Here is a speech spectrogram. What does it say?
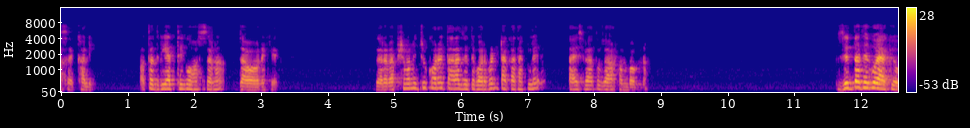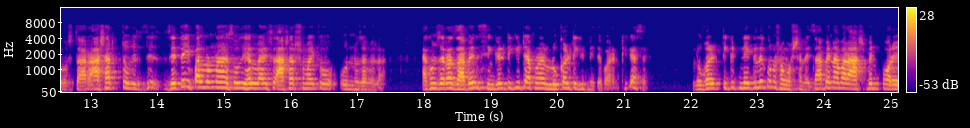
আছে খালি। অর্থাৎ রিয়ার থেকেও হচ্ছে না যাওয়া অনেকে। যারা ব্যবসা বাণিজ্য করে, তারা যেতে পারবেন। টাকা থাকলে তাই ছাড়া তো যাওয়া সম্ভব না। জেদ্দা থেকেও একই অবস্থা। আর আসার তো যেতেই পারল না সৌদি এয়ারলাইন্স, আসার সময় তো অন্য ঝামেলা। এখন যারা যাবেন সিঙ্গেল টিকিটে আপনারা লোকাল টিকিট নিতে পারেন, ঠিক আছে? লোকাল টিকিট নিয়ে গেলে কোনো সমস্যা নেই। যাবেন, আবার আসবেন, পরে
